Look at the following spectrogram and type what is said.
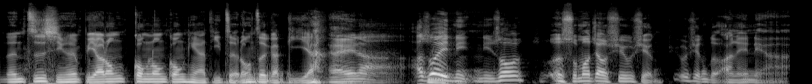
能知行的，不要拢讲拢讲兄弟，做拢做家己啊。哎啦，啊，所以你你说呃什么叫修行？修行就安尼俩，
